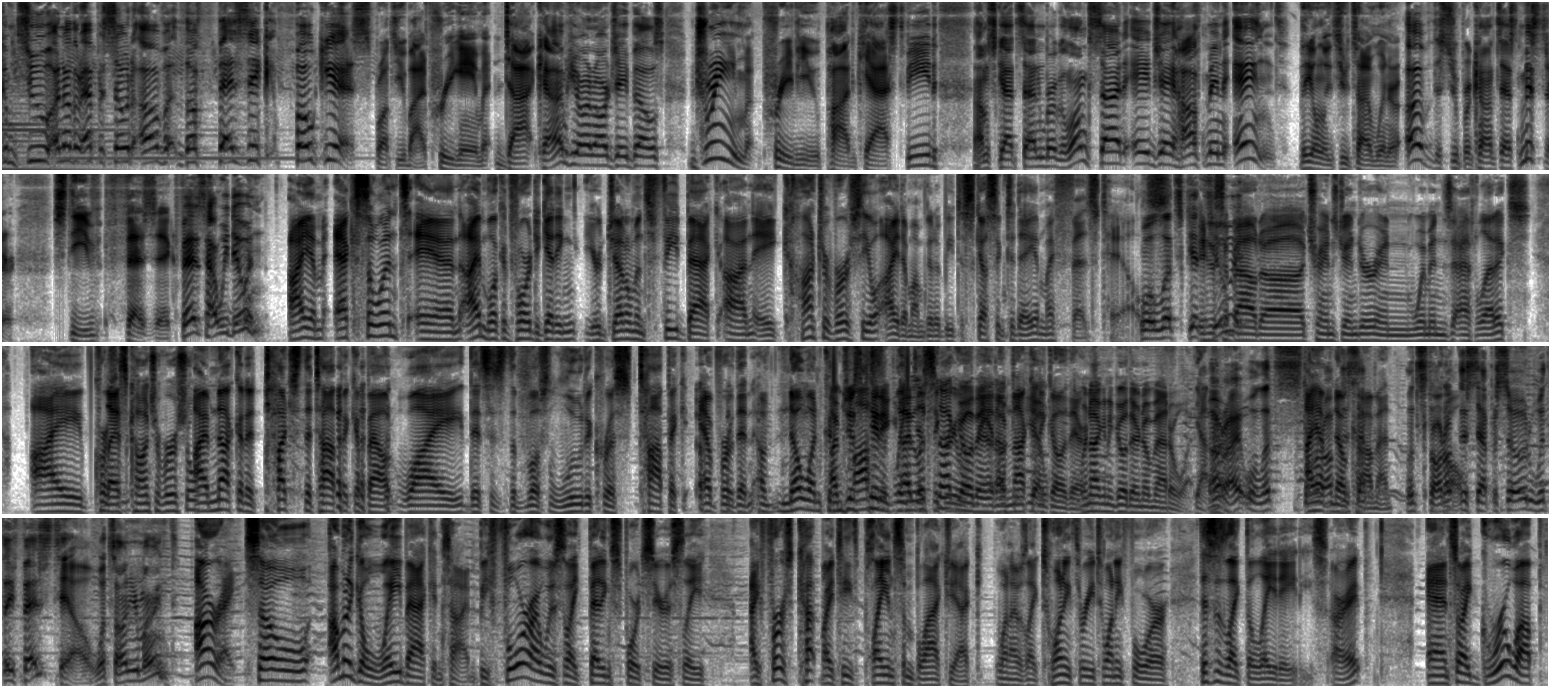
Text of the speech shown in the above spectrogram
welcome to another episode of the Fezzik Focus, brought to you by pregame.com here on RJ Bell's Dream Preview podcast feed. I'm Scott Seidenberg alongside AJ Hoffman and the only two time winner of the Super Contest, Mr. Steve Fezzik. Fez, how we doing? I am excellent, and I'm looking forward to getting your gentleman's feedback on a controversial item I'm going to be discussing today in my Fez Tales. Well, let's get Is to this it. about uh, transgender and women's athletics? I, of course, Less controversial? I'm not going to touch the topic about why this is the most ludicrous topic ever. That um, no one could. I'm just possibly kidding. Uh, let's not go there. and I'm Okay, not going yeah, to go there. We're not going to go there no matter what. Yeah. All right, well, let's start I have off no this ep- comment. let's start off this episode with a Fez tale. What's on your mind? All right. So I'm going to go way back in time. Before I was like betting sports seriously, I first cut my teeth playing some blackjack when I was like 23, 24. This is like the late 80s. All right. And so I grew up.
